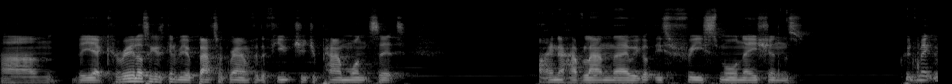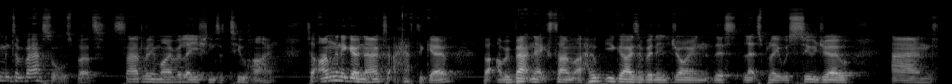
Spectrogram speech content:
Um, but yeah, Korea looks like it's going to be a battleground for the future. Japan wants it. Now have land there. We've got these three small nations. Could make them into vassals, but sadly my relations are too high. So I'm going to go now because I have to go. But I'll be back next time. I hope you guys have been enjoying this Let's Play with Suzhou. And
